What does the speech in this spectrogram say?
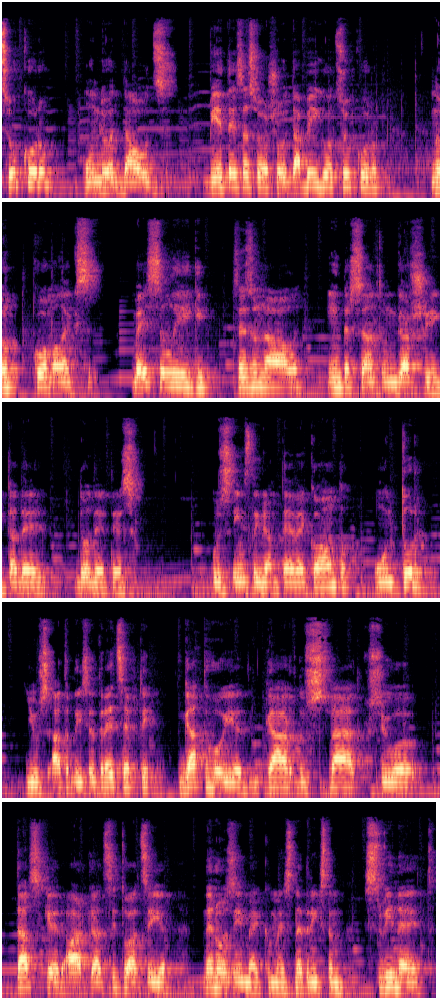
cukuru un ļoti daudz bietēs esošo dabīgo cukuru. Nu, ko man liekas, veselīgi, sezonāli, interesanti un garšīgi. Tādēļ dodieties uz Instagram TV kontu un tur Jūs atradīsiet recepti, gatavojiet gardus svētkus, jo tas, ka ir ārkārtas situācija, nenozīmē, ka mēs nedrīkstam svinēt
